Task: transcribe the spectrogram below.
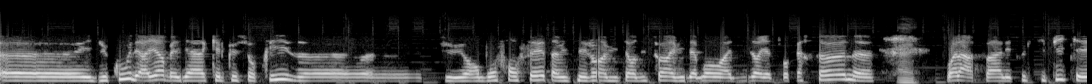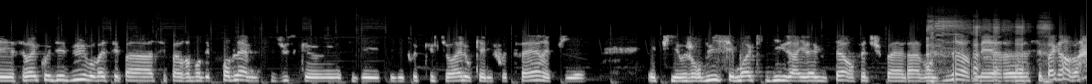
Euh, et du coup, derrière, ben, il y a quelques surprises. Euh, tu, en bon français, t'invites les gens à 8 heures du soir, évidemment, à 10 heures, il y a toujours personne. Euh, Ouais. Voilà, enfin les trucs typiques. Et c'est vrai qu'au début, bon, bah, c'est pas, c'est pas vraiment des problèmes. C'est juste que c'est des, c'est des trucs culturels auxquels il faut te faire. Et puis, euh, et puis aujourd'hui, c'est moi qui dis que j'arrive à 8 heures. En fait, je suis pas là avant 10 heures, mais euh, c'est pas grave.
